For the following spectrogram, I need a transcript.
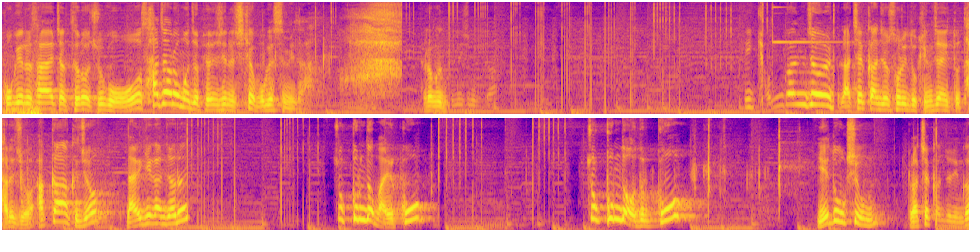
고개를 살짝 들어주고 사자로 먼저 변신을 시켜보겠습니다. 아, 여러분? 이 견관절, 라쳇 관절 소리도 굉장히 또 다르죠. 아까 그죠? 날개 관절은 조금 더 맑고 조금 더 어둡고 얘도 혹시 음- 라쳇 관절인가?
